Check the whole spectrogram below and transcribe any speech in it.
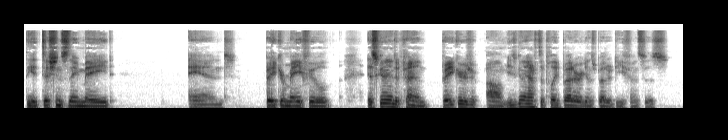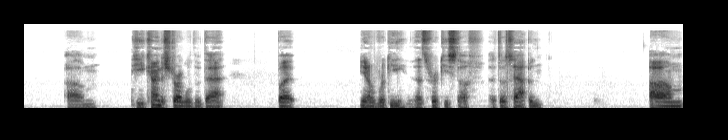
the additions they made and Baker Mayfield. It's going to depend. Baker, um, he's going to have to play better against better defenses. Um, he kind of struggled with that, but you know, rookie. That's rookie stuff. That does happen. Um,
